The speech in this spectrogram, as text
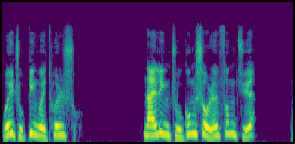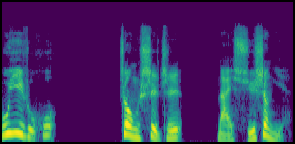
为主并未吞蜀，乃令主公受人封爵，不亦辱乎？”众视之。乃徐盛也。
